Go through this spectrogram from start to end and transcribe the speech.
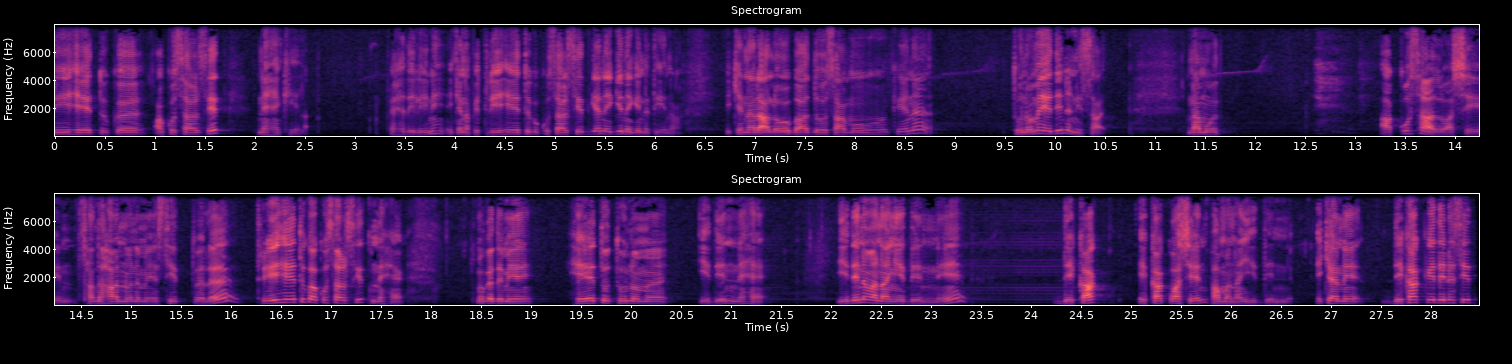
ත්‍රි හේතුක අකුසල් සිත් නැහැ කියලා. පැහැදිලිනේ? ඒ කියන්නේ අපි ත්‍රි හේතුක කුසල් සිත් ගැන ඉගෙනගෙන තියෙනවා. ඒ කියන්නේ අර අලෝභ අදෝ සමෝහ කියන තුනම යෙදෙන නිසා. නමුත් අකුසල් වශයෙන් සඳහන් වන මේ සිත්වල ත්‍රි හේතුක අකුසල් සිත් නැහැ. මොකද මේ හේතු තුනම යෙදෙන්නේ නැහැ. යෙදෙනවා නම් යෙදෙන්නේ දෙකක් එකක් වශයෙන් පමණයි යෙදෙන්නේ. ඒ කියන්නේ දෙකක් යෙදෙන සිත්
